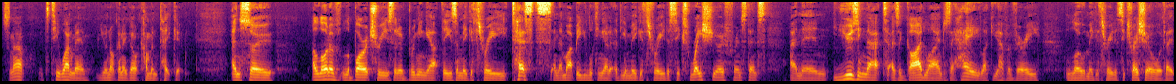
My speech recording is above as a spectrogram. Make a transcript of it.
So now it's tier one, man. You're not going to go come and take it. And so a lot of laboratories that are bringing out these omega 3 tests, and they might be looking at, the omega 3 to 6 ratio, for instance, and then using that as a guideline to say, hey, like you have a very low omega 3 to 6 ratio, or if they,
